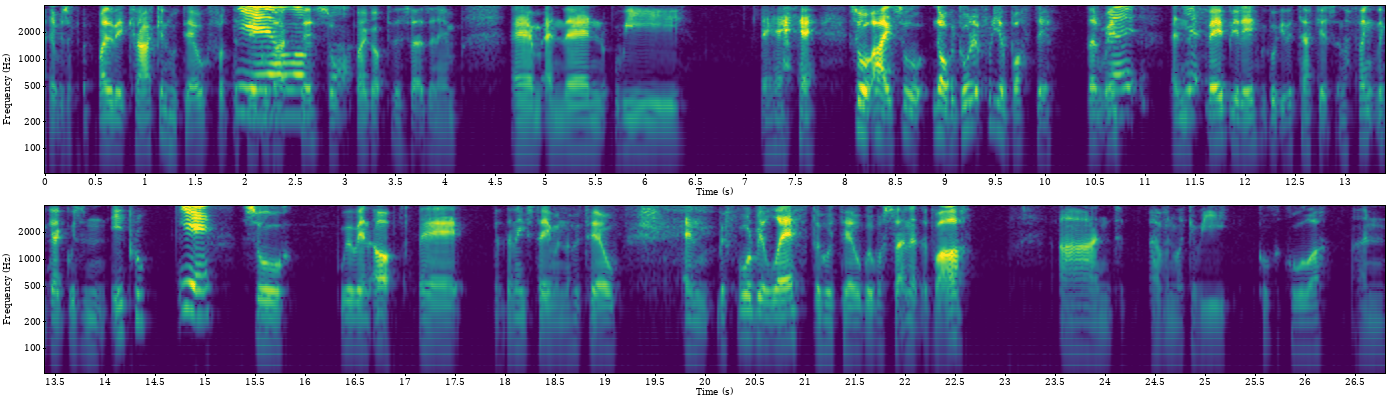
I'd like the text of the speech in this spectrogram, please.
and it was a, by the way Kraken Hotel for disabled Yeah, access. So that. big up to the Citizen M. Um, and then we. Uh, so aye, so no, we got it for your birthday, didn't we? Right? In yeah. February, we got you the tickets, and I think the gig was in April. Yeah. So we went up uh, at the nice time in the hotel, and before we left the hotel, we were sitting at the bar and having like a wee Coca Cola and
